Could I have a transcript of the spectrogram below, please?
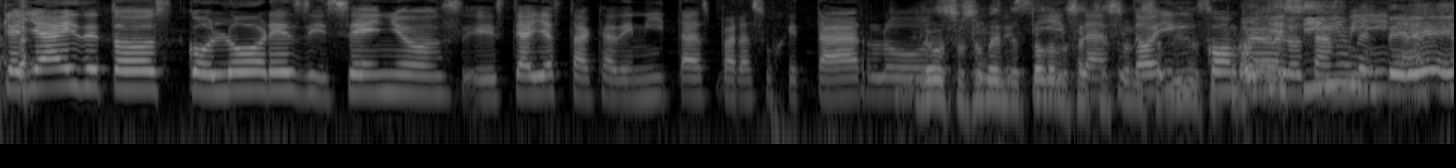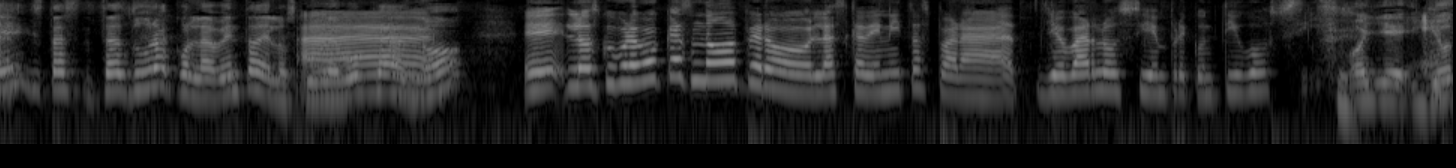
Que ya hay de todos colores, diseños, este hay hasta cadenitas para sujetarlos. Y luego se suben de todos los y accesorios todo, y. Oye, cómpramelos sí, me enteré. ¿eh? Estás, estás dura con la venta de los cubrebocas, Ah. ¿no? Eh, los cubrebocas no, pero las cadenitas para llevarlos siempre contigo, sí. Oye, yo,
